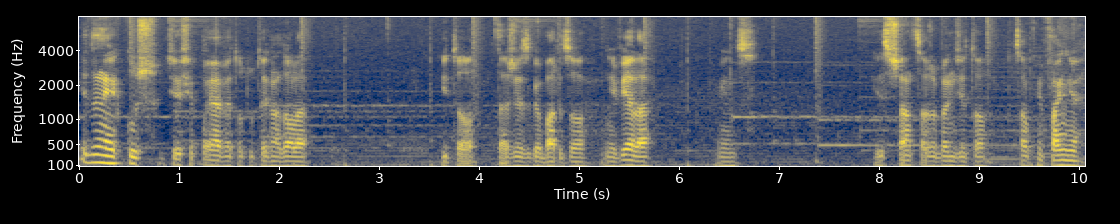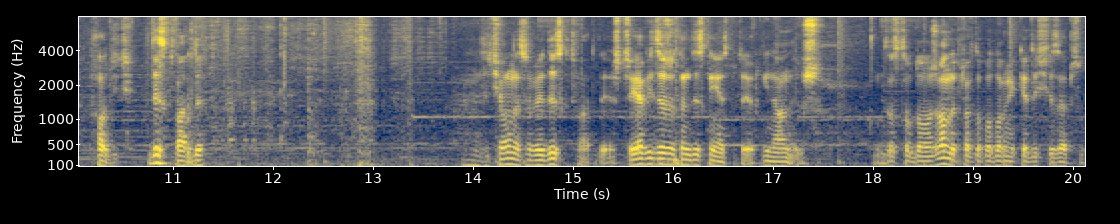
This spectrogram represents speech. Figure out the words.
Jedyny kurz, gdzie się pojawia, to tutaj na dole. I to też jest go bardzo niewiele, więc jest szansa, że będzie to całkiem fajnie chodzić. Dysk twardy. Wyciągnę sobie dysk twardy jeszcze. Ja widzę, że ten dysk nie jest tutaj oryginalny już. Został dołożony, prawdopodobnie kiedyś się zepsuł.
